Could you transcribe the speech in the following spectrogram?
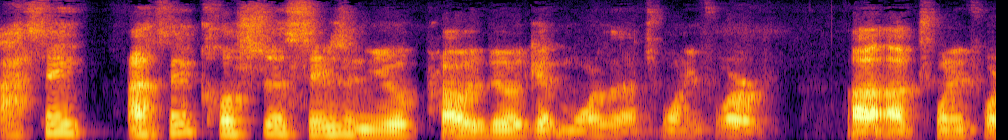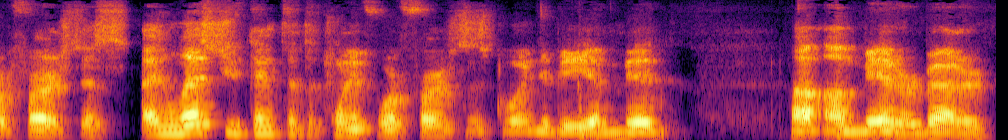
I think I think close to the season you'll probably be able to get more than a 24 uh, a 24 first, it's, unless you think that the 24 first is going to be a mid uh, a mid or better.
